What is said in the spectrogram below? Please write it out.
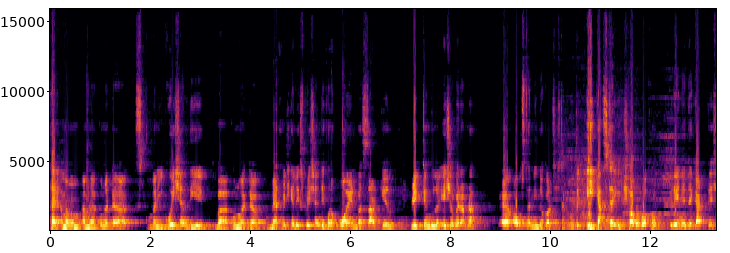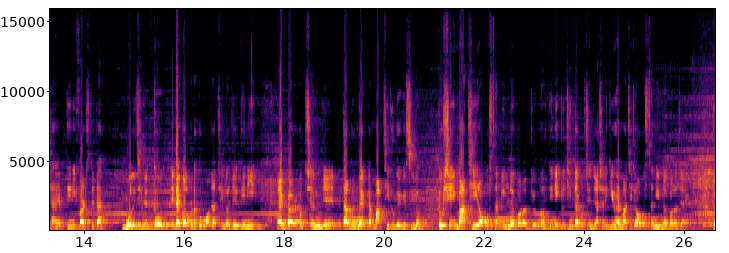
হ্যাঁ আমরা- কোনো একটা মানে ইকুয়েশন দিয়ে বা কোনো একটা ম্যাথমেটিক্যাল এক্সপ্রেশন দিয়ে কোনো পয়েন্ট বা সার্কেল রেক্টেঙ্গুলার এইসবের আমরা অবস্থান নির্ণয় করার চেষ্টা করব। তো এই কাজটাই সর্বপ্রথম রেনে দে কাটতে সাহেব তিনি ফার্স্ট এটা বলেছিলেন। তো এটা গল্পটা খুব মজার ছিল যে তিনি একবার হচ্ছেন যে তার রুমে একটা মাছি ঢুকে গেছিল। তো সেই মাছির অবস্থান নির্ণয় করার জন্য তিনি একটু চিন্তা করছেন যে আসলে কীভাবে মাছিটার অবস্থান নির্ণয় করা যায়। তো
